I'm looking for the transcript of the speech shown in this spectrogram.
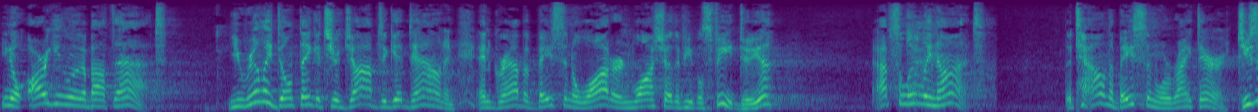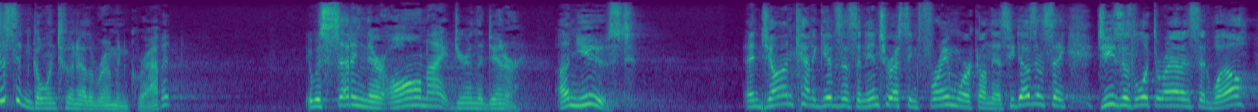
you know, arguing about that. You really don't think it's your job to get down and, and grab a basin of water and wash other people's feet, do you? Absolutely not. The towel and the basin were right there. Jesus didn't go into another room and grab it. It was sitting there all night during the dinner, unused. And John kind of gives us an interesting framework on this. He doesn't say, Jesus looked around and said, Well,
